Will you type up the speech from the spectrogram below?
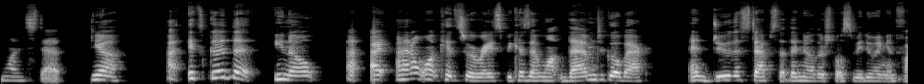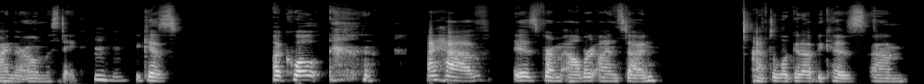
one step. Yeah. I- It's good that, you know, I, I, I don't want kids to erase because I want them to go back and do the steps that they know they're supposed to be doing and find their own mistake. Mm-hmm. Because a quote I have is from Albert Einstein. I have to look it up because um,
